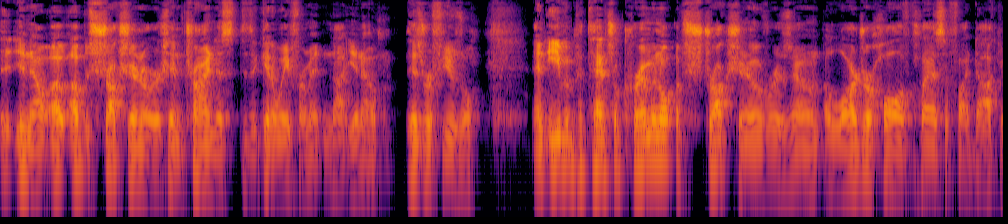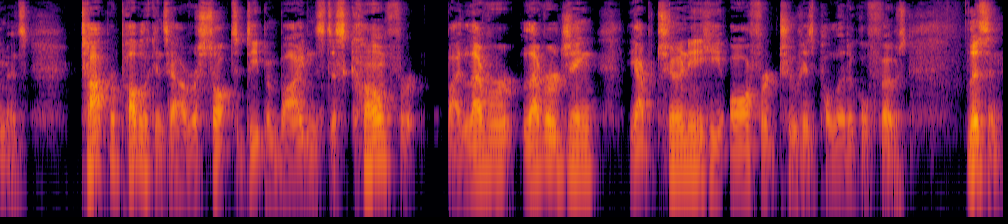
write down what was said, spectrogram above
you know, obstruction or him trying to, to get away from it, not, you know, his refusal, and even potential criminal obstruction over his own, a larger haul of classified documents. Top Republicans, however, sought to deepen Biden's discomfort by lever- leveraging the opportunity he offered to his political foes. Listen,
